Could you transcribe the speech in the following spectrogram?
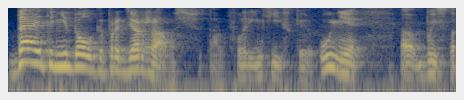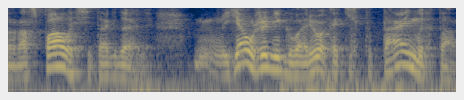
Да, это недолго продержалось. Там, Флорентийская уния э, быстро распалась и так далее. Я уже не говорю о каких-то тайных там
